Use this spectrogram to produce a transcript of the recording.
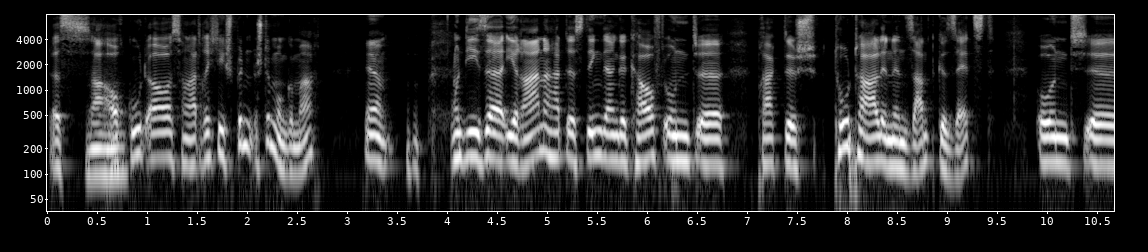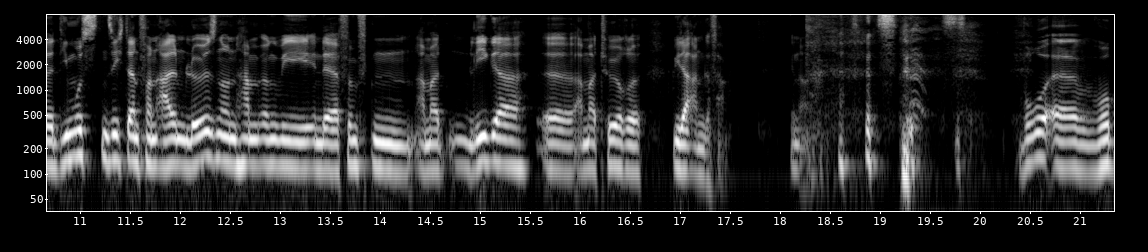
Das sah mhm. auch gut aus und hat richtig Stimmung gemacht. Ja. Und dieser Iraner hat das Ding dann gekauft und äh, praktisch total in den Sand gesetzt. Und äh, die mussten sich dann von allem lösen und haben irgendwie in der fünften Ama Liga äh, Amateure wieder angefangen. Genau. wo, äh, wo,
